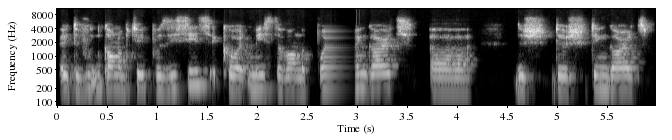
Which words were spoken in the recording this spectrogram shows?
uit de voeten kan op twee posities. Ik hou het meeste van de point guard. Eh, dus de shooting guard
